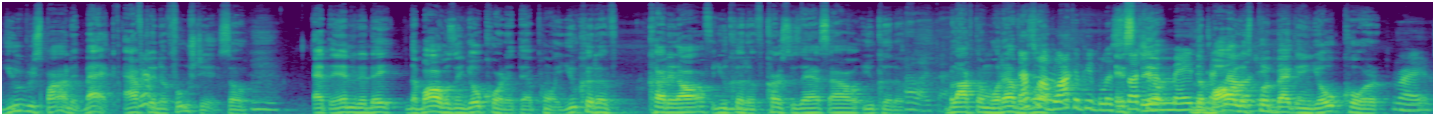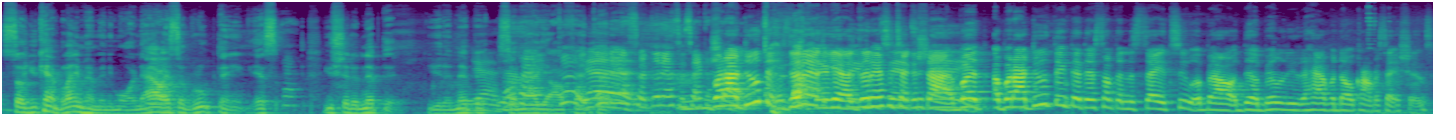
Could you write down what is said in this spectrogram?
you responded back after Yeah. the foo shit. So Mm-hmm. at the end of the day, the ball was in your court at that point. You could have cut it off. You could have cursed his ass out. You could have. Like blocked him. Whatever. That's but why blocking people is such still an amazing the ball technology. is put back in your court. Right. So you can't blame him anymore. Now Yeah. it's a group thing. It's you should have nipped it. You'd have nipped Yes. it. So now y'all good. fucked Good up. answer. Good answer. Take a But shot. I do think good, an- yeah, good answer. said Take a shot. But but I do think that there's something to say too about the ability to have adult conversations.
